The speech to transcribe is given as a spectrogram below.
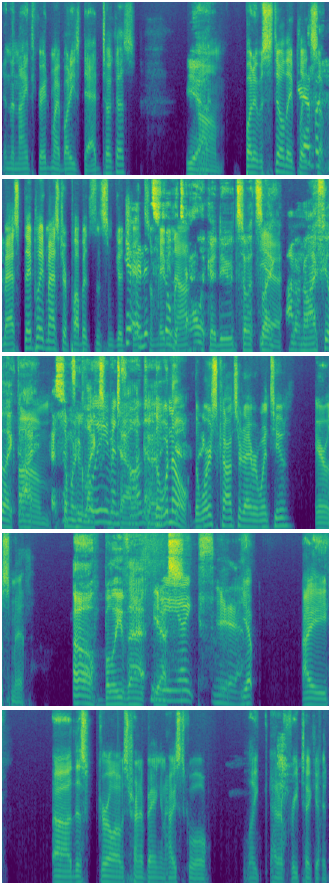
in the ninth grade. My buddy's dad took us. Yeah. Um, but it was still they played Yeah, but- some mas- they played Master Puppets and some good yeah, shit. and so it's maybe still not. Metallica, dude. So it's Yeah. like I don't know. I feel like I- Um, as someone who cool likes you even saw Metallica. The no, the worst concert I ever went to, Aerosmith. Oh, believe that. Yes. Yikes. Yeah. Yep. I uh this girl I was trying to bang in high school like had a free ticket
